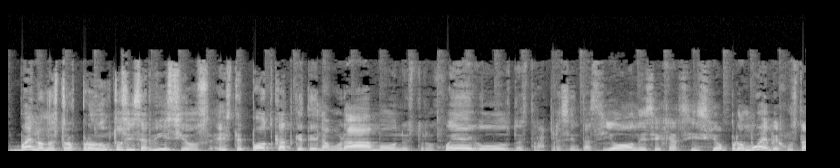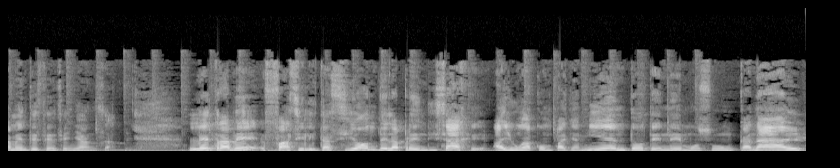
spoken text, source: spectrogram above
Bueno, nuestros productos y servicios, este podcast que te elaboramos, nuestros juegos, nuestras presentaciones, ejercicio, promueve justamente esta enseñanza. Letra B, facilitación del aprendizaje. Hay un acompañamiento, tenemos un canal,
